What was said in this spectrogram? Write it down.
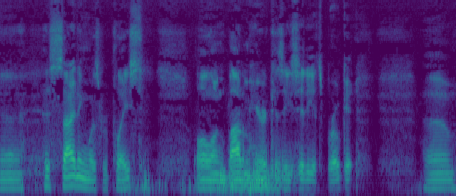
Uh, this siding was replaced all along the bottom here because these idiots broke it. Um,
